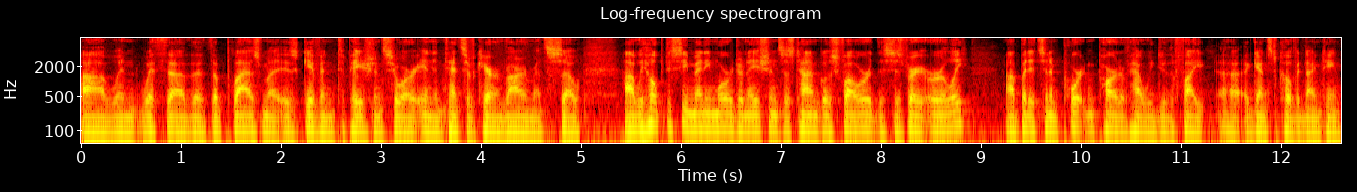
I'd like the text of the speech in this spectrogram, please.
uh, when with uh, the, the plasma is given to patients who are in intensive care environments. So uh, we hope to see many more donations as time goes forward. This is very early, but it's an important part of how we do the fight against COVID-19.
